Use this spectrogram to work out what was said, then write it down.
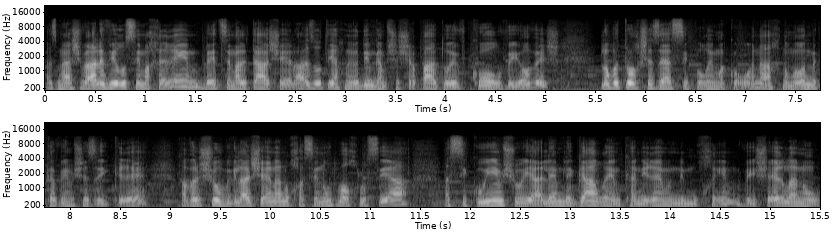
אז מהשוואה לווירוסים אחרים, בעצם עלתה השאלה הזאת. אנחנו יודעים גם ששפעת אוהב קור ויובש. לא בטוח שזה הסיפור עם הקורונה, אנחנו מאוד מקווים שזה יקרה, אבל שוב, בגלל שאין לנו חסינות באוכלוסייה, הסיכויים שהוא ייעלם לגמרי הם כנראה נמוכים, ויישאר לנו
